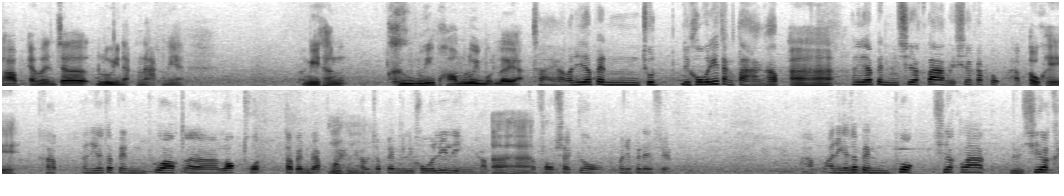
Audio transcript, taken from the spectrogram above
ชอบแอดเวนเจอร์ลุยหนักๆเนี่ย มีทั้ง คือนี่พร้อมลุยหมดเลยอะ ใช่ครับ อันนี้จะเป็นชุด recovery ต่างๆครับ อ่าฮะ อันนี้จะเป็นเชือกลากหรือเชือกกระตุกครับ โอเค ครับ อันนี้ก็จะเป็นพวกเอ่อล็อกทดแต่เป็นแบบใหม่อือหือครับ จะเป็น recovery ring ครับอ่าฮะกับ soft shackle อันนี้เป็นในเซ็ตครับ อันนี้ก็จะเป็นพวกเชือกลากหรือเชือกข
